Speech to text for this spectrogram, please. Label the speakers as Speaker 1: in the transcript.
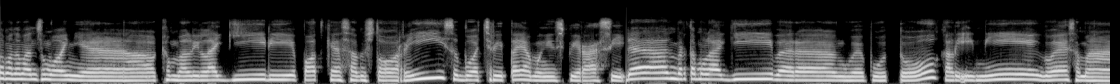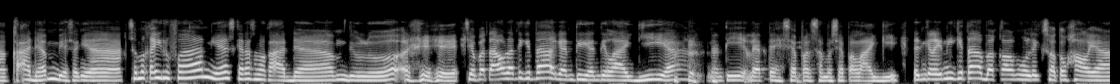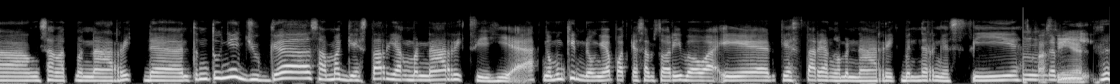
Speaker 1: teman-teman semuanya, kembali lagi di podcast Some Story, sebuah cerita yang menginspirasi. Dan bertemu lagi bareng gue Putu. Kali ini gue sama Kak Adam, biasanya sama Kak Irfan ya, sekarang sama Kak Adam dulu. siapa tahu nanti kita ganti-ganti lagi ya. Nanti lihat deh siapa sama siapa lagi. Dan kali ini kita bakal ngulik suatu hal yang sangat menarik dan tentunya juga sama gestar yang menarik sih ya. Nggak mungkin dong ya podcast Some Story bawain gestar yang gak menarik bener gak sih
Speaker 2: hmm, Pastinya.
Speaker 1: tapi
